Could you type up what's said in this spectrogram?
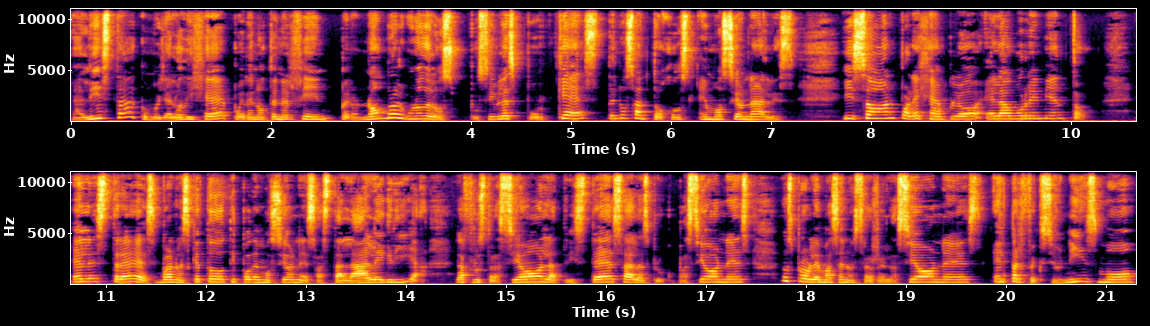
La lista, como ya lo dije, puede no tener fin, pero nombro algunos de los posibles porqués de los antojos emocionales. Y son, por ejemplo, el aburrimiento, El estrés, bueno, es que todo tipo de emociones, hasta la alegría, la frustración, la tristeza, las preocupaciones, los problemas en nuestras relaciones, el perfeccionismo,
